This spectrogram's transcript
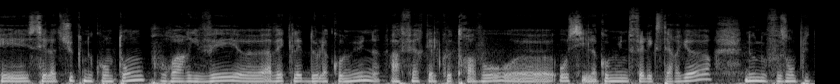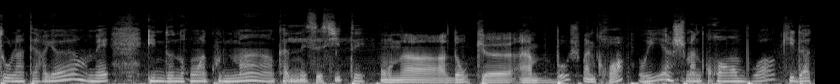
et c'est là-dessus que nous comptons pour arriver, euh, avec l'aide de la commune, à faire quelques travaux euh, aussi. La commune fait l'extérieur, nous nous faisons plutôt l'intérieur, mais ils nous donneront un coup de main en cas de nécessité. On a donc un beau chemin de croix Oui, un chemin de croix en bois qui date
